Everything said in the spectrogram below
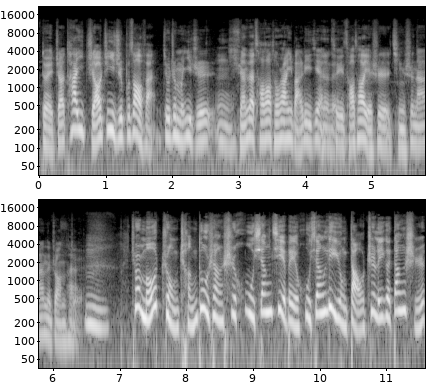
对，只要他一只要一直不造反，就这么一直悬在曹操头上一把利剑，所以曹操也是寝食难安的状态。嗯，就是某种程度上是互相戒备、互相利用，导致了一个当时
